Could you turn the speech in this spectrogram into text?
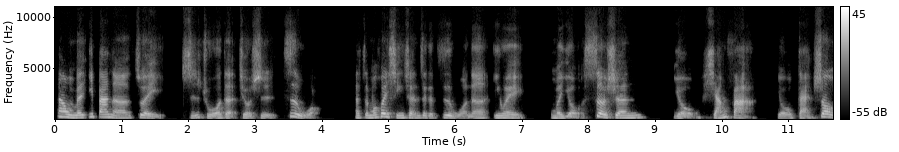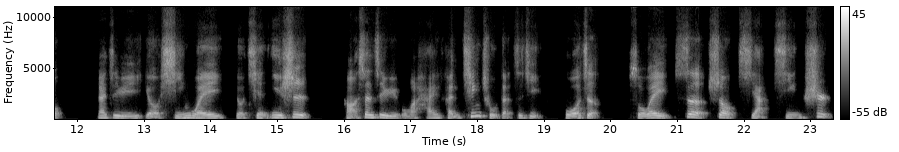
那我们一般呢，最执着的就是自我。那怎么会形成这个自我呢？因为我们有色身，有想法，有感受，乃至于有行为，有潜意识，好，甚至于我们还很清楚的自己活着。所谓色受想行识。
